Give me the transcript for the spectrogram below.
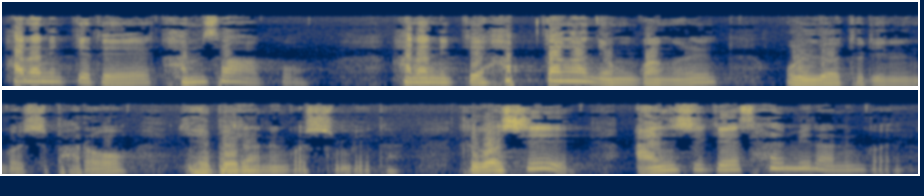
하나님께 대해 감사하고 하나님께 합당한 영광을 올려드리는 것이 바로 예배라는 것입니다. 그것이 안식의 삶이라는 거예요.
